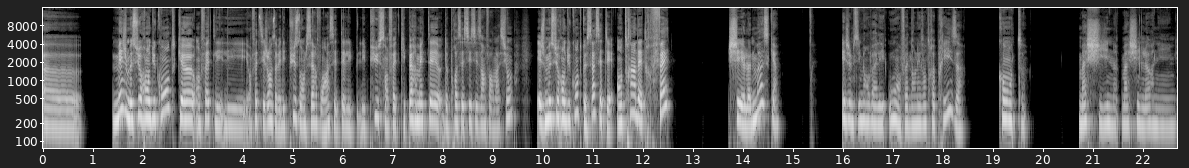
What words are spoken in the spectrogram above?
Euh, mais je me suis rendu compte que, en fait, ces gens, avaient des puces dans le cerveau. hein. C'était les, puces, en fait, qui permettaient de processer ces informations. Et je me suis rendu compte que ça, c'était en train d'être fait chez Elon Musk. Et je me suis dit, mais on va aller où, en fait, dans les entreprises quand machine, machine learning,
